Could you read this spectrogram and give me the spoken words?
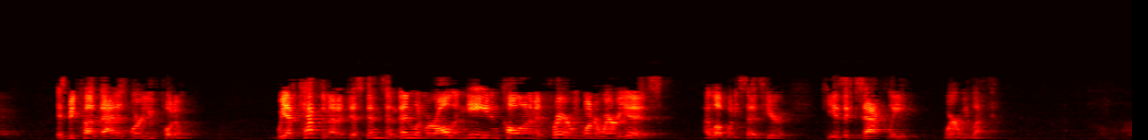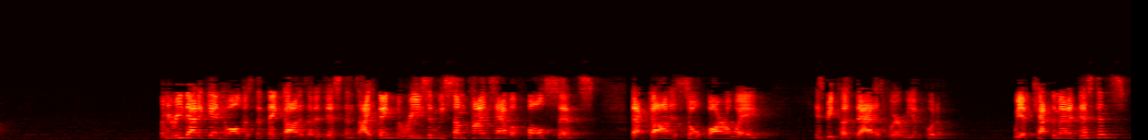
is because that is where you put him. We have kept him at a distance, and then when we're all in need and call on him in prayer, we wonder where he is. I love what he says here. He is exactly where we left him. Let me read that again to all of us that think God is at a distance. I think the reason we sometimes have a false sense that God is so far away is because that is where we have put him. We have kept him at a distance,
